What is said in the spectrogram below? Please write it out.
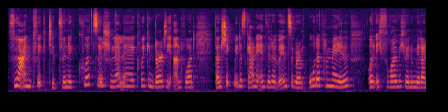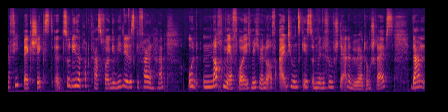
für einen Quick-Tipp, für eine kurze, schnelle, quick and dirty Antwort, dann schick mir das gerne entweder über Instagram oder per Mail. Und ich freue mich, wenn du mir dein Feedback schickst äh, zu dieser Podcast-Folge, wie dir das gefallen hat. Und noch mehr freue ich mich, wenn du auf iTunes gehst und mir eine 5-Sterne-Bewertung schreibst. Dann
